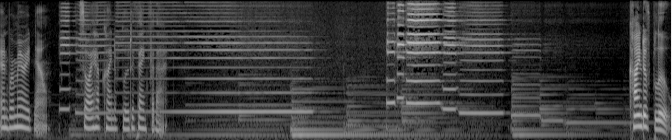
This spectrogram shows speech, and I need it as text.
and we're married now, so I have Kind of Blue to thank for that. Kind of Blue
